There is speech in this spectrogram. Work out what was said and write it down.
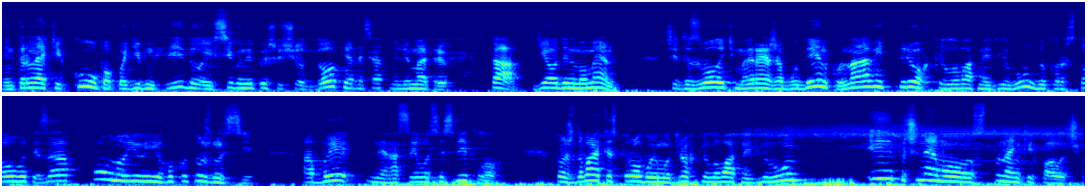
В інтернеті купа подібних відео, і всі вони пишуть, що до 50 мм. Та є один момент. Чи дозволить мережа будинку навіть 3 кВт двигун використовувати за повною його потужності, аби не гасилося світло? Тож давайте спробуємо 3 кВт двигун і почнемо з тоненьких паличок.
